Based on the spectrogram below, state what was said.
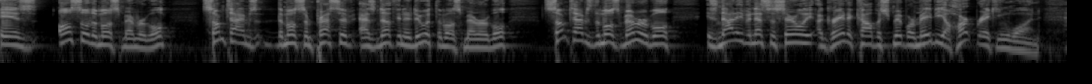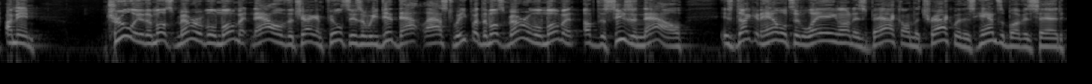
is also the most memorable. Sometimes the most impressive has nothing to do with the most memorable. Sometimes the most memorable is not even necessarily a great accomplishment or maybe a heartbreaking one. I mean, truly the most memorable moment now of the track and field season. We did that last week, but the most memorable moment of the season now is Duncan Hamilton laying on his back on the track with his hands above his head,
